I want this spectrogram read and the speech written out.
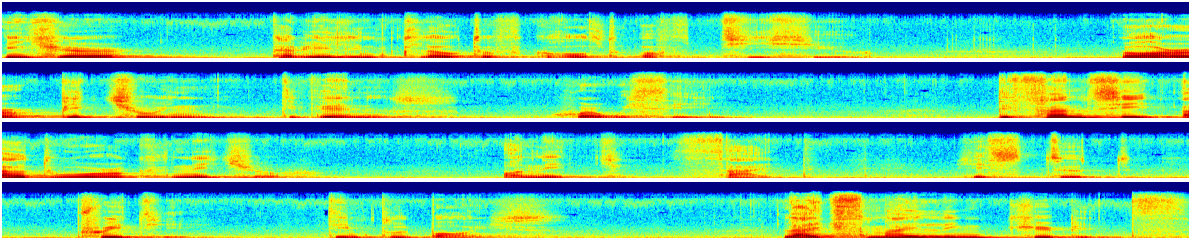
In her pavilion cloth of gold of tissue, or picturing the Venus where we see the fancy outwork nature on each side. He stood pretty, dimpled boys, like smiling cupids,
